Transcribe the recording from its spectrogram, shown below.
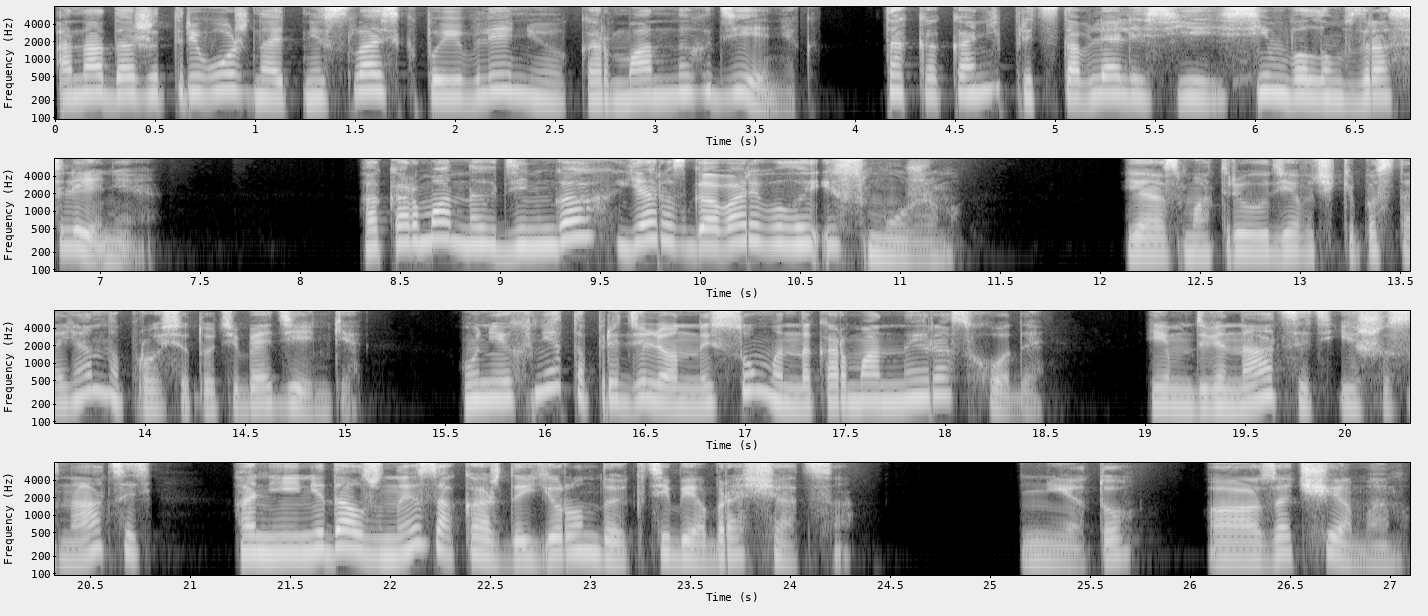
Она даже тревожно отнеслась к появлению карманных денег, так как они представлялись ей символом взросления. О карманных деньгах я разговаривала и с мужем. Я смотрю, девочки постоянно просят у тебя деньги. У них нет определенной суммы на карманные расходы. Им 12 и 16, они не должны за каждой ерундой к тебе обращаться. Нету. А зачем им?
